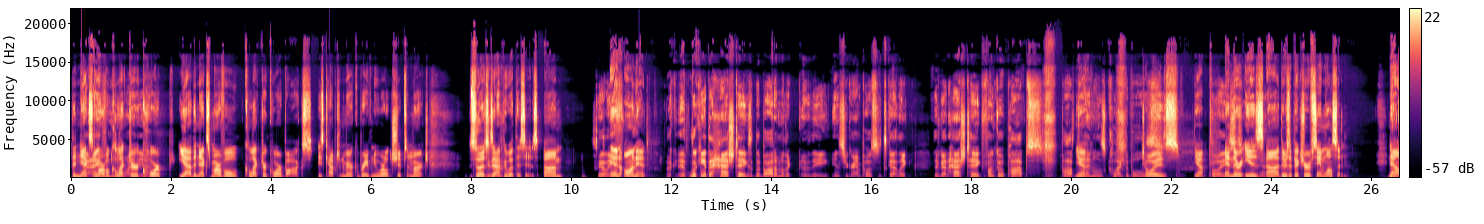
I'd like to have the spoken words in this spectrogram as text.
The next have marvel collector idea. corp yeah the next marvel collector corps box is captain america brave new world ships in march. So that's exactly what this is. Um like and on it looking at the hashtags at the bottom of the of the Instagram post, it's got like they've got hashtag Funko Pops, pop Yeah. vinyls, collectibles, toys. Yeah. toys. And there is uh, there's a picture of Sam Wilson. Now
